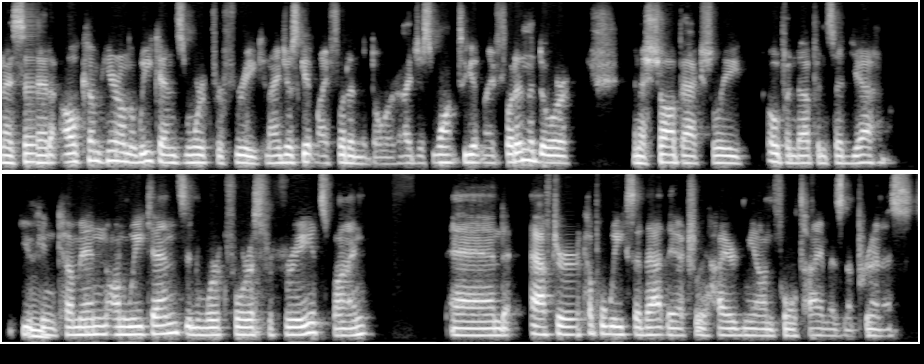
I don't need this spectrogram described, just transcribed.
And I said, I'll come here on the weekends and work for free. Can I just get my foot in the door? I just want to get my foot in the door. And a shop actually opened up and said, Yeah, you mm. can come in on weekends and work for us for free. It's fine. And after a couple weeks of that, they actually hired me on full time as an apprentice.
